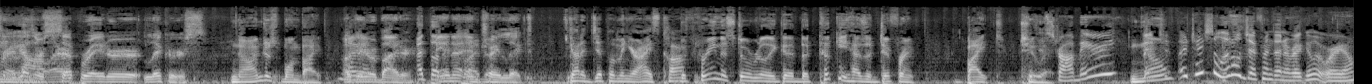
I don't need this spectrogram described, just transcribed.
for a You guys are separator lickers. No, I'm just one bite. Okay, you're a biter. I thought Anna tried and Trey that. licked. Got to dip them in your iced coffee. The cream is still really good. The cookie has a different bite to Is it it. strawberry? No, It, it tastes a little different than a regular Oreo.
